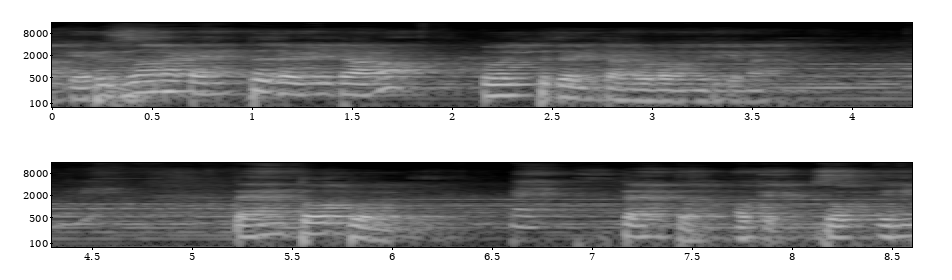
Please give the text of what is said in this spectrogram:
ഓക്കെ റിസ്വാന ടെൻത്ത് കഴിഞ്ഞിട്ടാണോ? ട്വൽത്ത് കഴിഞ്ഞിട്ടാണ് ഇവിടെ വന്നിരിക്കുന്നത്? ടെൻത്തോ ട്വൽത്ത് ടെൻത്ത് ഓക്കെ സോ ഇനി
